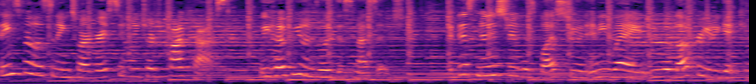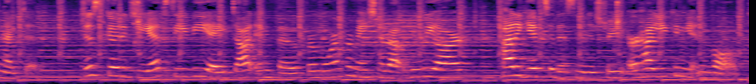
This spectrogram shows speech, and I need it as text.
Thanks for listening to our Grace Family Church podcast. We hope you enjoyed this message. If this ministry has blessed you in any way, we would love for you to get connected. Just go to gfcva.info for more information about who we are, how to give to this ministry, or how you can get involved.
